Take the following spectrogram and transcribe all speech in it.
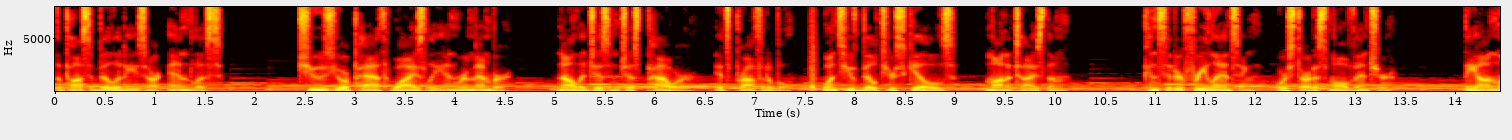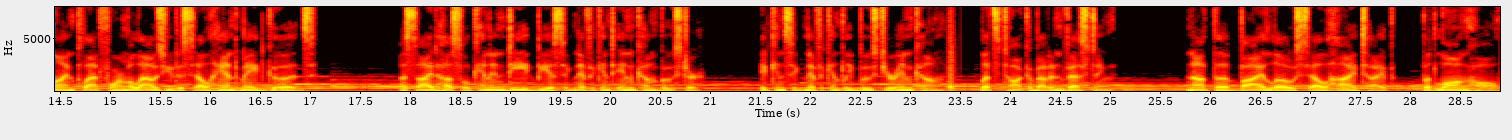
The possibilities are endless. Choose your path wisely and remember, knowledge isn't just power, it's profitable. Once you've built your skills, monetize them. Consider freelancing or start a small venture. The online platform allows you to sell handmade goods. A side hustle can indeed be a significant income booster. It can significantly boost your income. Let's talk about investing. Not the buy low, sell high type, but long haul.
